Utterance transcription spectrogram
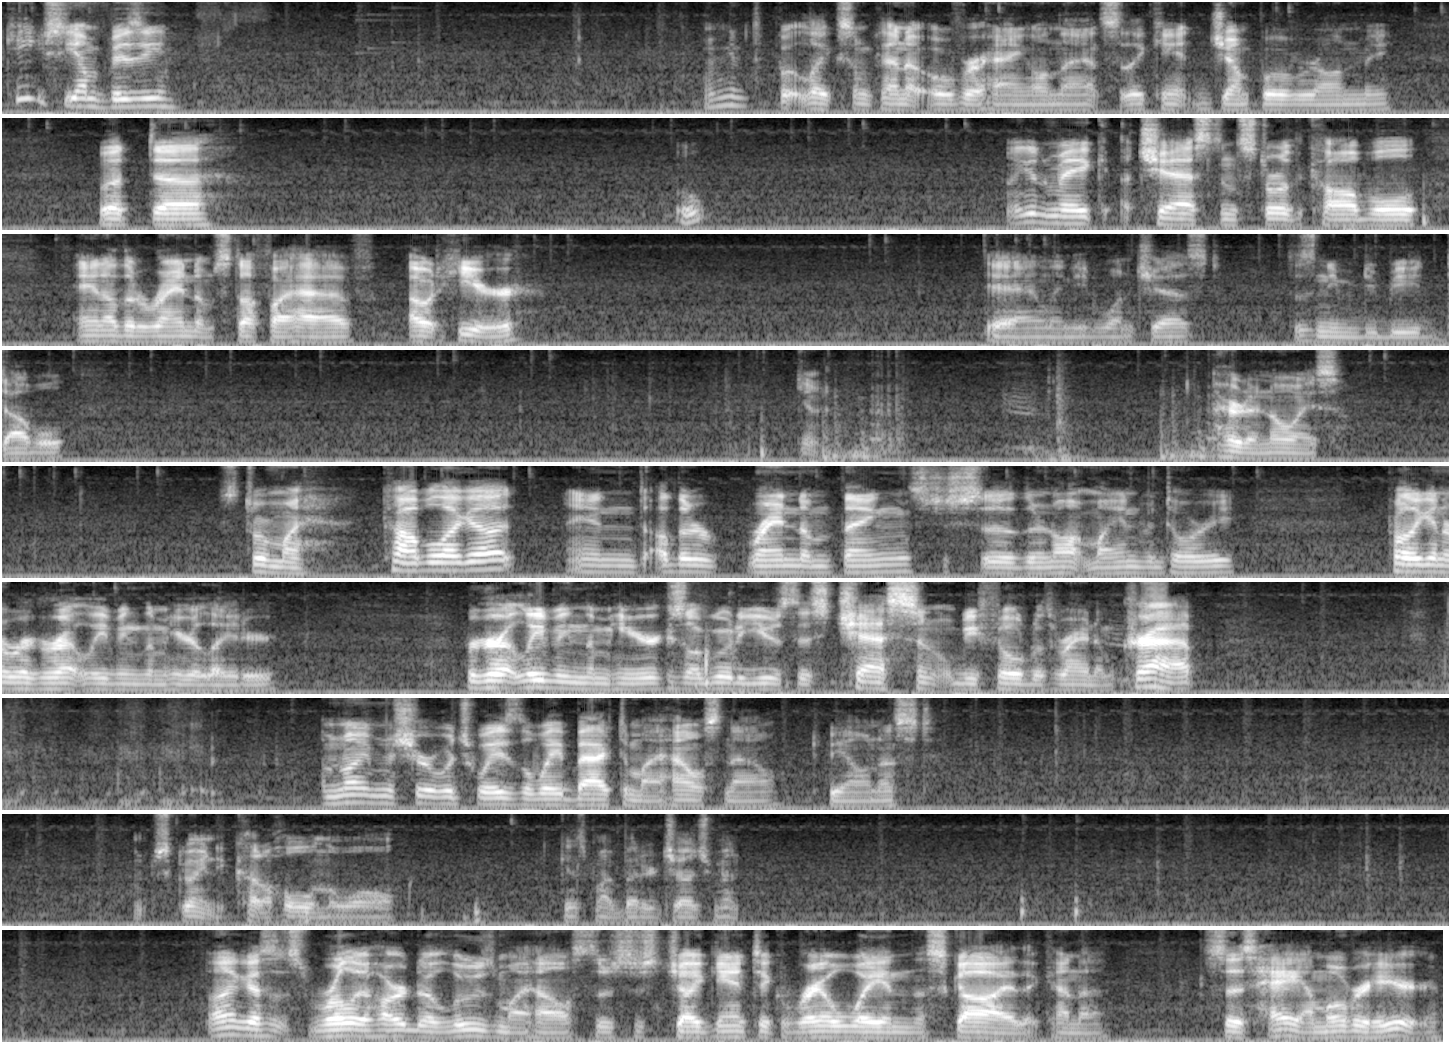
Can't you see I'm busy? I'm going to put like some kind of overhang on that so they can't jump over on me. But, uh... Oh. I'm going to make a chest and store the cobble and other random stuff I have out here. Yeah, I only need one chest. Doesn't even need to be double. Know. I heard a noise. Store my cobble I got and other random things just so they're not in my inventory. Probably going to regret leaving them here later. Regret leaving them here because I'll go to use this chest and it'll be filled with random crap. I'm not even sure which way is the way back to my house now, to be honest. I'm just going to cut a hole in the wall against my better judgment. I guess it's really hard to lose my house. There's this gigantic railway in the sky that kind of says, hey, I'm over here.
